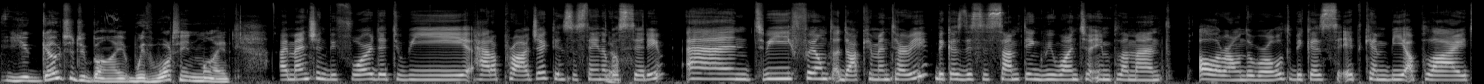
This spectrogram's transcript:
You go to Dubai with what in mind? I mentioned before that we had a project in Sustainable Yeah. City and we filmed a documentary because this is something we want to implement all around the world because it can be applied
